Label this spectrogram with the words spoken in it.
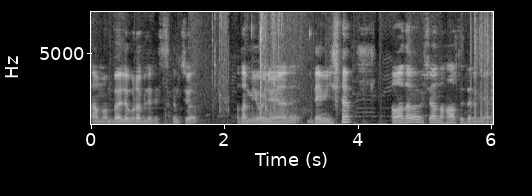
Tamam böyle vurabiliriz sıkıntı yok. Adam iyi oynuyor yani demeyeceğim. Ama adama şu anda halt ederim yani.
